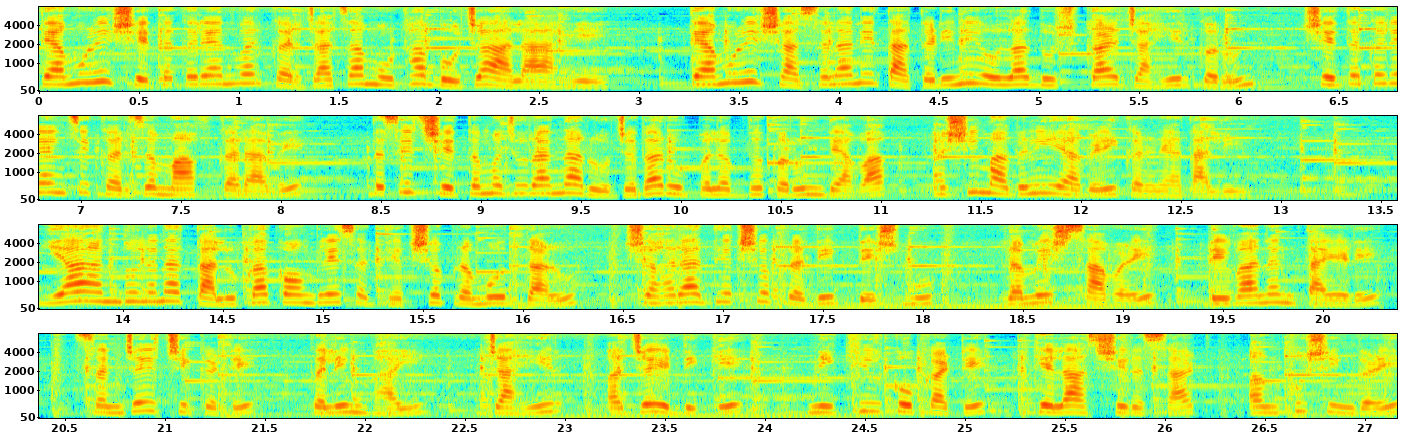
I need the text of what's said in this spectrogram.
त्यामुळे शेतकऱ्यांवर कर्जाचा मोठा बोजा आला आहे. त्यामुळे शासनाने तातडीने ओला दुष्काळ जाहीर करून शेतकऱ्यांचे कर्ज माफ करावे तसेच शेतमजुरांना रोजगार उपलब्ध करून द्यावा अशी मागणी यावेळी करण्यात आली. या आंदोलनात तालुका काँग्रेस अध्यक्ष प्रमोद दाळू शहराध्यक्ष प्रदीप देशमुख रमेश सावळे देवानंद तायडे संजय चिकटे कलीम भाई जाहीर अजय डिके निखिल कोकाटे कैलास शिरसाट अंकुश इंगळे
